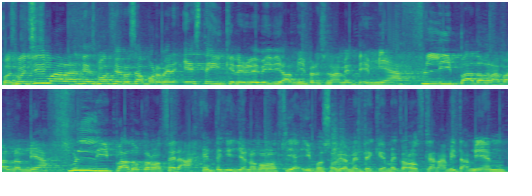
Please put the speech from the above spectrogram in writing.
Pues muchísimas gracias Mafia Rusa por ver este increíble vídeo A mí personalmente me ha flipado grabarlo Me ha flipado conocer a gente que yo no conocía Y pues obviamente que me conozcan a mí también.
